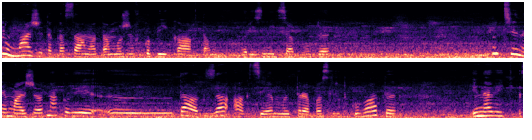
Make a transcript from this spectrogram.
ну, майже така сама, там може в копійках там різниця буде. Ну, ціни майже однакові. Е, так, за акціями треба слідкувати. І навіть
